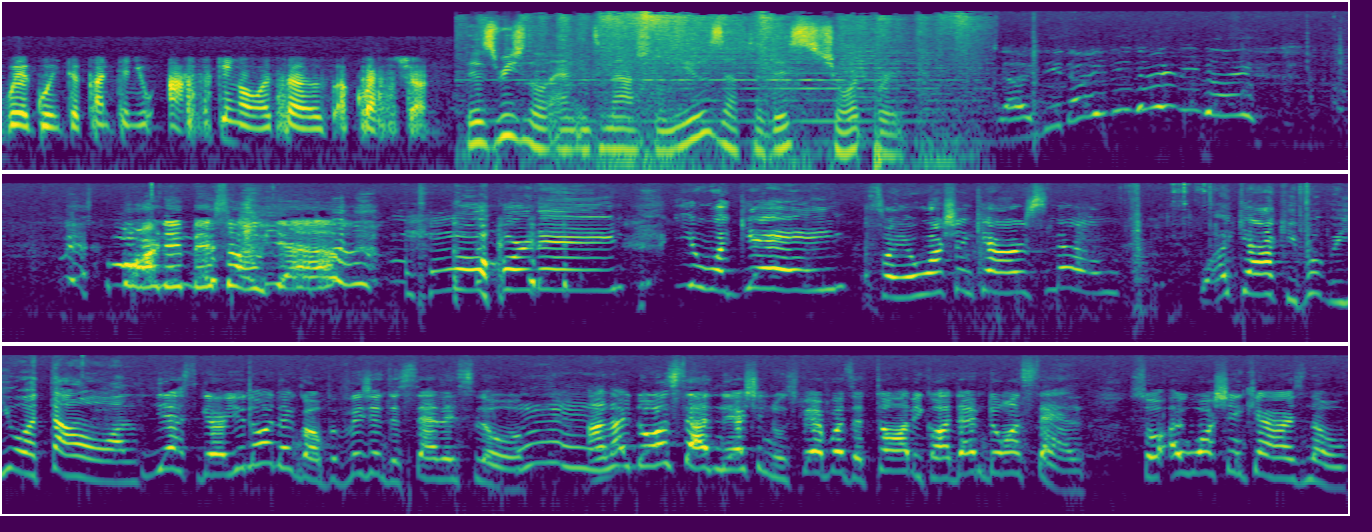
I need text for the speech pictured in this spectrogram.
we're going to continue asking ourselves a question. There's regional and international news after this short break. Morning, Miss Oh yeah. Morning. You again. So you're washing cars now? Well, I can't keep up with you at all. Yes, girl. You know they're going provision to selling slow. Mm. And I don't sell nation newspapers at all because them don't sell. So I washing cars now.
